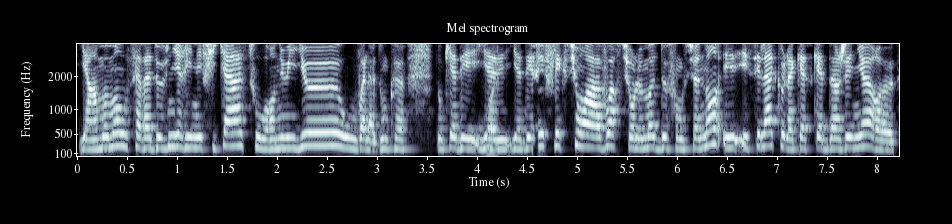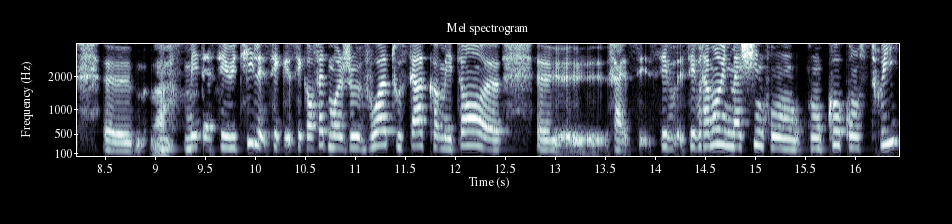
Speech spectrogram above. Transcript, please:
il y a un moment où ça va devenir inefficace ou ennuyeux, ou voilà. Donc, euh, donc il y, a des, il, y a, des réflexions à avoir sur le mode de fonctionnement, et, c'est là que la casquette d'ingénieur euh, euh ah. m'est assez utile. C'est qu'en fait, moi, je vois tout ça comme étant, enfin, c'est vraiment une machine qu'on qu'on co-construit.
